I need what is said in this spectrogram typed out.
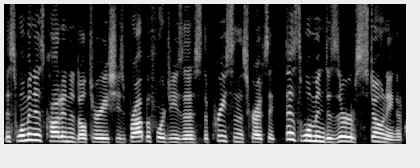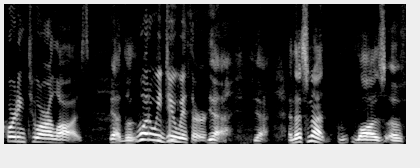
this woman is caught in adultery. She's brought before Jesus. The priests and the scribes say, This woman deserves stoning according to our laws. Yeah, the, What do we do with her? yeah, yeah, and that's not laws of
